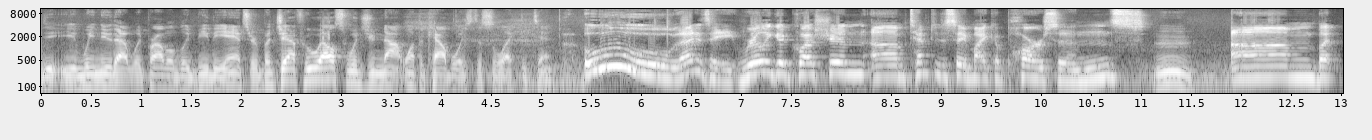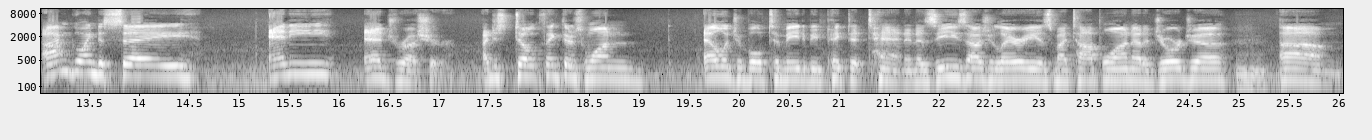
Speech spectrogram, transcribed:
we knew that would probably be the answer. But Jeff, who else would you not want the Cowboys to select at ten? Ooh, that is a really good question. Um, tempted to say Micah Parsons, mm. um, but I'm going to say any edge rusher. I just don't think there's one eligible to me to be picked at ten. And Azeez Ojulari is my top one out of Georgia. Mm-hmm. Um,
